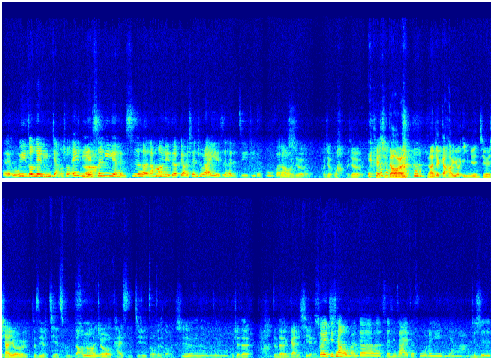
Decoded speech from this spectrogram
呃，无意中跟您讲说，哎，你的声音也很适合，然后你的表现出来也是很积极的部分，然后我就我就哇，我就 catch 到了，然后就刚好又因缘机会下又就是有接触到，然后就开始继续做这个东西，嗯，对，我觉得。真的很感谢，所以就像我们的身心障碍者服务人员一样啊，就是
